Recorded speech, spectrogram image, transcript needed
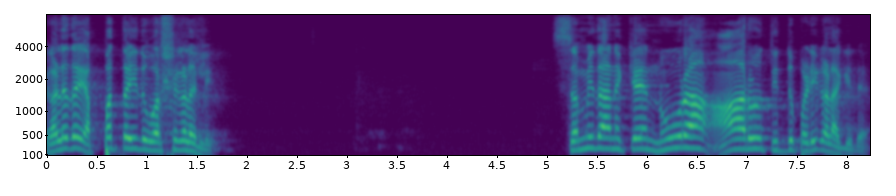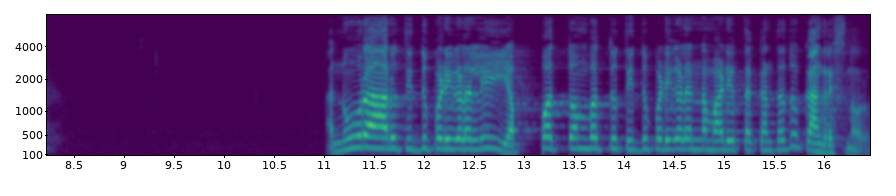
ಕಳೆದ ಎಪ್ಪತ್ತೈದು ವರ್ಷಗಳಲ್ಲಿ ಸಂವಿಧಾನಕ್ಕೆ ನೂರ ಆರು ತಿದ್ದುಪಡಿಗಳಾಗಿದೆ. ನೂರ ಆರು ತಿದ್ದುಪಡಿಗಳಲ್ಲಿ ಎಪ್ಪತ್ತೊಂಬತ್ತು ತಿದ್ದುಪಡಿಗಳನ್ನ ಮಾಡಿರ್ತಕ್ಕಂಥದ್ದು ಕಾಂಗ್ರೆಸ್ನವರು.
